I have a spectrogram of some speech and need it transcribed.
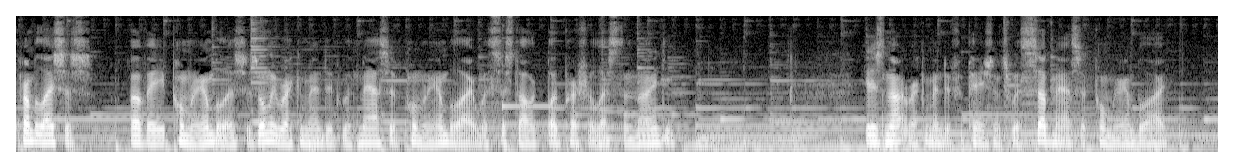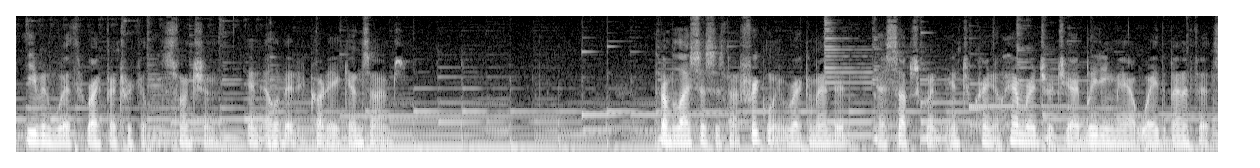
Thrombolysis of a pulmonary embolus is only recommended with massive pulmonary emboli with systolic blood pressure less than 90. It is not recommended for patients with submassive pulmonary emboli, even with right ventricular dysfunction and elevated cardiac enzymes. Thrombolysis is not frequently recommended, as subsequent intracranial hemorrhage or GI bleeding may outweigh the benefits,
